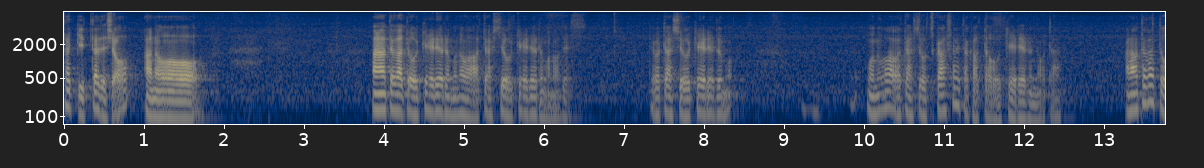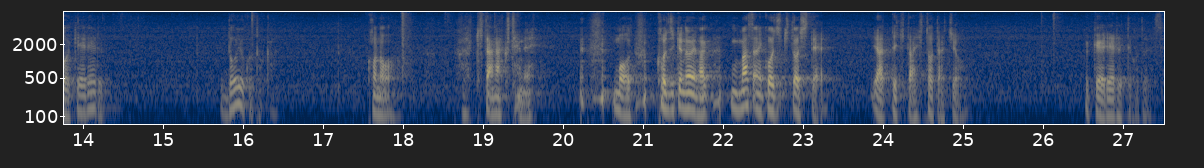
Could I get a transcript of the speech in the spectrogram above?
さっき言ったでしょ？あのあなた方を受け入れる者は私を受け入れる者です。で私を受け入れる者は私を使わされた方を受け入れるのだ。あなた方を受け入れる。どういうことか？この汚くてね。もう小じのようなまさに小じとしてやってきた人たちを受け入れるってことです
